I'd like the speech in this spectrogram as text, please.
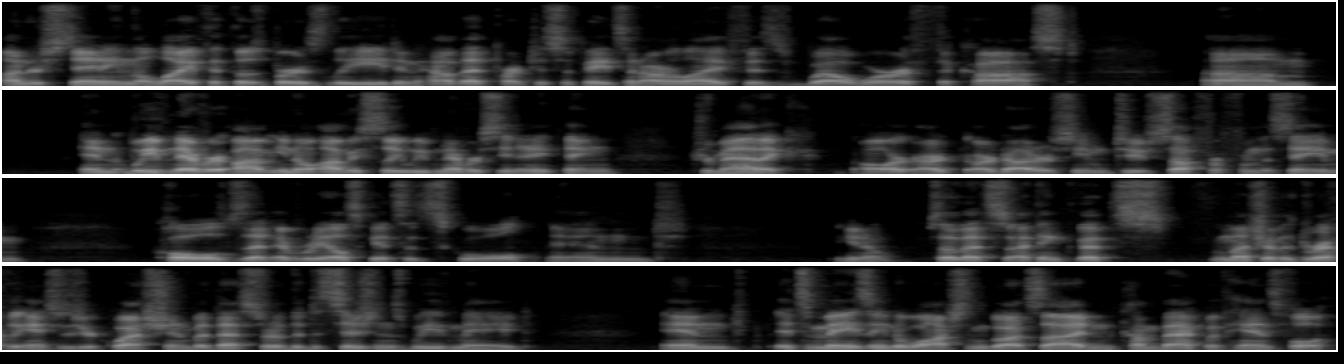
understanding the life that those birds lead and how that participates in our life is well worth the cost. Um, and we've never you know obviously we've never seen anything dramatic. Our, our, our daughters seem to suffer from the same colds that everybody else gets at school and you know so that's i think that's i'm not sure if it directly answers your question but that's sort of the decisions we've made. And it's amazing to watch them go outside and come back with hands full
